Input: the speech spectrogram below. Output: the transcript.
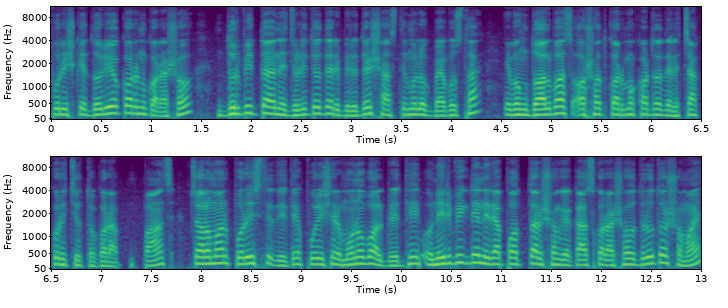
পুলিশকে দলীয়করণ করা সহ দুর্বৃত্তায়নে জড়িতদের বিরুদ্ধে শাস্তিমূলক ব্যবস্থা এবং দলবাস অসৎ কর্মকর্তাদের চাকরিচ্যুত করা। পাঁচ, চলমান পরিস্থিতিতে পুলিশের মনোবল বৃদ্ধি ও নির্বিঘ্নে নিরাপত্তার সঙ্গে কাজ করা সহ দ্রুত সময়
